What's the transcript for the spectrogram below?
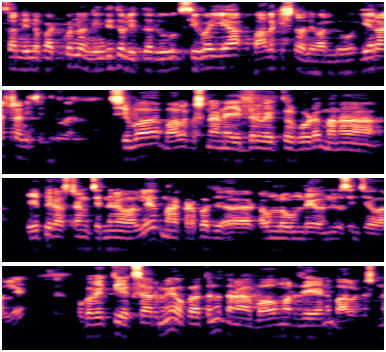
సార్ నిన్న పట్టుకున్న నిందితులు ఇద్దరు శివయ్య బాలకృష్ణ అనే వాళ్ళు ఏ రాష్ట్రానికి చెందిన వాళ్ళు? శివ బాలకృష్ణ అనే ఇద్దరు వ్యక్తులు కూడా మన ఏపీ రాష్ట్రానికి చెందిన వాళ్ళే మన కడప జ- టౌన్లో ఉండే నివసించే వాళ్ళే. ఒక వ్యక్తి ఎక్స్ ఆర్మీ ఒక అతను తన బావమరిది అయిన బాలకృష్ణ.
